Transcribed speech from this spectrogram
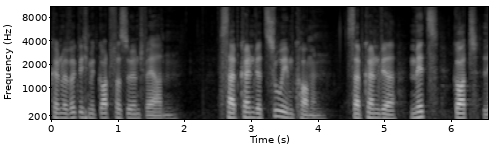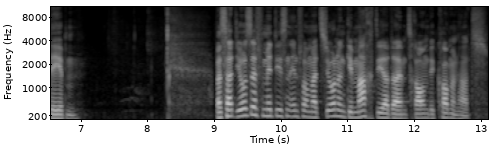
können wir wirklich mit Gott versöhnt werden. Deshalb können wir zu ihm kommen. Deshalb können wir mit Gott leben. Was hat Josef mit diesen Informationen gemacht, die er da im Traum bekommen hat?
